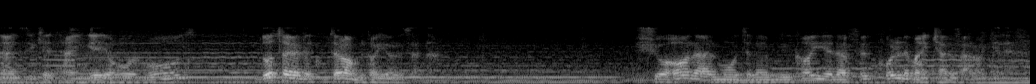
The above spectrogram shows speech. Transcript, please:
نزدیک تنگه هرمز دو تا هلیکوپتر آمریکایی رو زدن شعار الموت امریکا یه دفعه کل مکه رو فرا گرفت.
